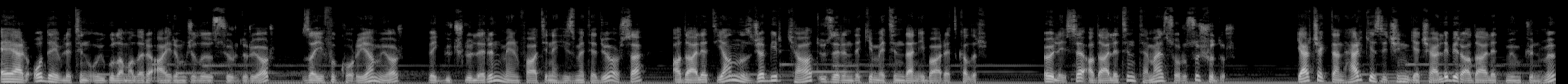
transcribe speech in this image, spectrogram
eğer o devletin uygulamaları ayrımcılığı sürdürüyor, zayıfı koruyamıyor ve güçlülerin menfaatine hizmet ediyorsa, adalet yalnızca bir kağıt üzerindeki metinden ibaret kalır. Öyleyse adaletin temel sorusu şudur. Gerçekten herkes için geçerli bir adalet mümkün mü?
